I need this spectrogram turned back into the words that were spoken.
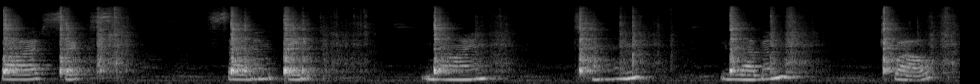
five, six, seven, eight, nine, 10, 11, 12,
